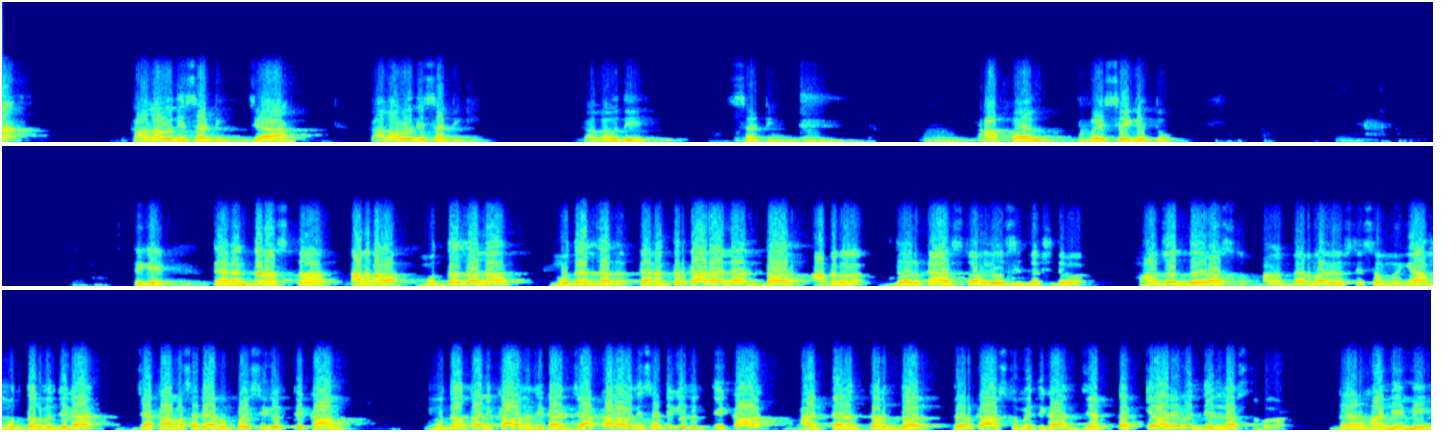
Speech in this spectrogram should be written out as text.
कालावधीसाठी ज्या कालावधीसाठी कालावधीसाठी आपण पैसे घेतो. ठीक आहे? त्यानंतर असतं आता बघा मुद्दल झालं मुदत झालं. त्यानंतर काय राहिलं? दर. आता बघा दर काय असतो? व्यवस्थित लक्ष द्या बघा. हा जो दर असतो आता दरला व्यवस्थित समजून घ्या. मुद्दल म्हणजे काय? ज्या कामासाठी आपण पैसे घेतो ते काम मुदत आणि काळ म्हणजे काय? ज्या कालावधीसाठी घेतो ते काळ आणि त्यानंतर दर. दर काय असतो माहिती का? जे टक्केवारीमध्ये दिलेला असतो बघा. दर हा नेहमी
